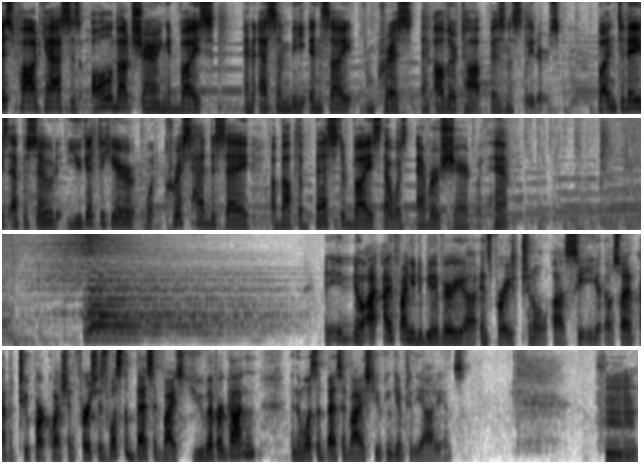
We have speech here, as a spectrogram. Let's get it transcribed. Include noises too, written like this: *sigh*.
This podcast is all about sharing advice and SMB insight from Chris and other top business leaders. But in today's episode, you get to hear what Chris had to say about the best advice that was ever shared with him. You know, I, I find you to be a very uh, inspirational uh, CEO. So I have, I have a two part question. First is what's the best advice you've ever gotten? And then what's the best advice you can give to the audience? Hmm.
